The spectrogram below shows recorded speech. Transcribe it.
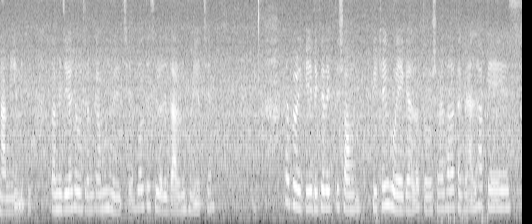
নামিয়ে নেবে। তো আমি জিজ্ঞাসা করছিলাম, কেমন হয়েছে? বলতেছিল যে দারুণ হয়েছে। তারপরে কি দেখতে দেখতে সব পিঠাই হয়ে গেল। তো সবাই ভালো থাকবেন। আল্লাহ হাফেজ।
